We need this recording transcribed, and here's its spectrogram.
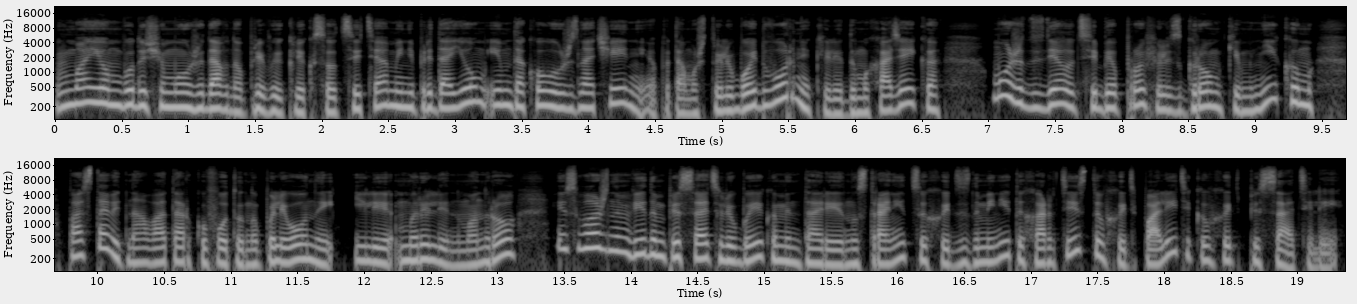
В моем будущем мы уже давно привыкли к соцсетям и не придаем им такого уж значения, потому что любой дворник или домохозяйка может сделать себе профиль с громким ником, поставить на аватарку фото Наполеона или Мэрилин Монро и с важным видом писать любые комментарии на страницах хоть знаменитых артистов, хоть политиков, хоть писателей.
